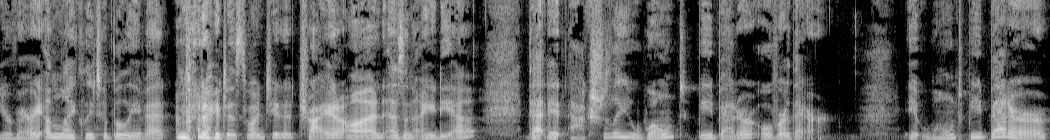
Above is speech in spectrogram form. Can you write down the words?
you're very unlikely to believe it, but I just want you to try it on as an idea that it actually won't be better over there. It won't be better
